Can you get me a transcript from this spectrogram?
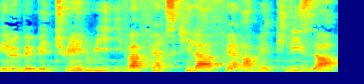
et le bébé tué, lui, il va faire ce qu'il a à faire avec Lisa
